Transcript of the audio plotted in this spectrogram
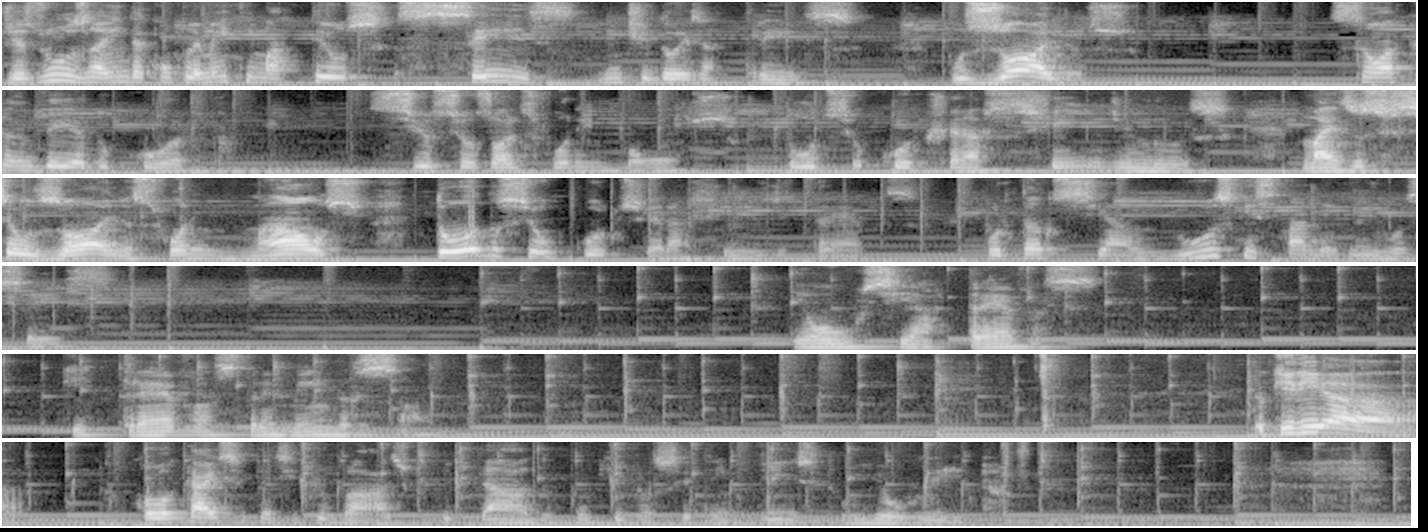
Jesus ainda complementa em Mateus 6, 22 a 3. Os olhos são a candeia do corpo. Se os seus olhos forem bons, todo o seu corpo será cheio de luz. Mas os seus olhos forem maus, todo o seu corpo será cheio de trevas. Portanto, se a luz que está dentro de vocês, ou se há trevas, que trevas tremendas são. Eu queria colocar esse princípio básico, cuidado com o que você tem visto e ouvido.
